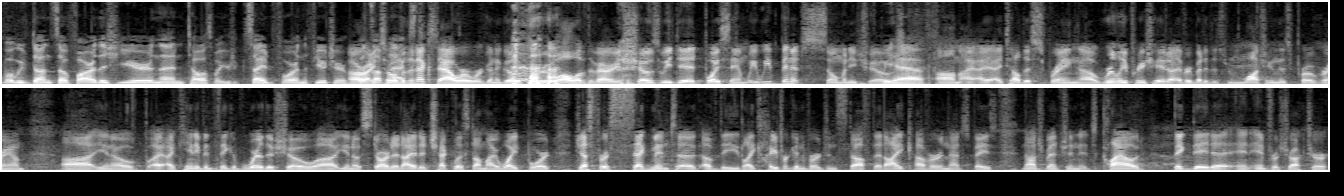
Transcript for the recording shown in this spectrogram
what we've done so far this year and then tell us what you're excited for in the future? All What's right, so next? over the next hour, we're going to go through all of the various shows we did. Boy, Sam, we, we've been at so many shows. We have. Um, I, I, tell this spring, uh, really appreciate everybody that's been watching this program. Uh, you know, I, I, can't even think of where this show, uh, you know, started. I had a checklist on my whiteboard just for a segment uh, of the like hyperconvergent stuff that I cover in that space. Not to mention it's cloud, big data and infrastructure,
